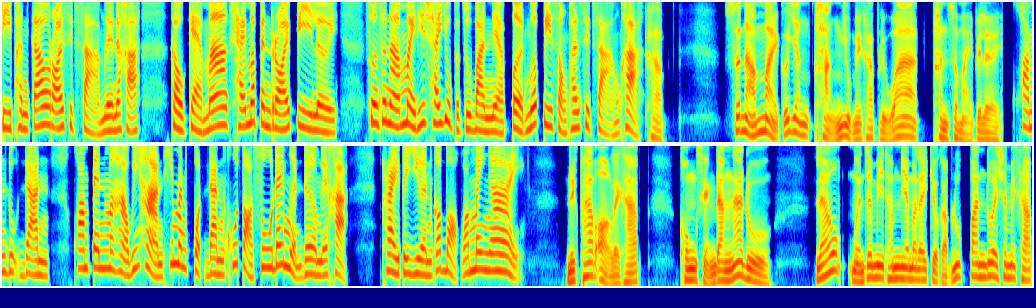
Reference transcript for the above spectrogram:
ปี 1913 เลยนะคะ เก่าแก่มากใช้มาเป็นร้อยปีเลย ส่วนสนามใหม่ที่ใช้อยู่ปัจจุบันเนี่ยเปิดเมื่อปี 2013 ค่ะ ครับ สนามใหม่ก็ยังขลังอยู่ไหมครับ หรือว่าทันสมัยไปเลย ความดุดัน ความเป็นมหาวิหารที่มันกดดันคู่ต่อสู้ได้เหมือนเดิมเลยค่ะ ใครไปเยือนก็บอกว่าไม่ง่าย นึกภาพออกเลยครับ คงเสียงดังน่าดู แล้วเหมือนจะมีธรรมเนียมอะไรเกี่ยวกับรูปปั้นด้วยใช่ไหมครับ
